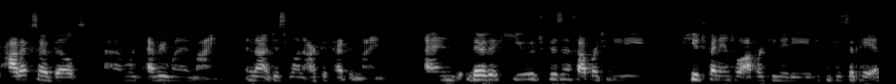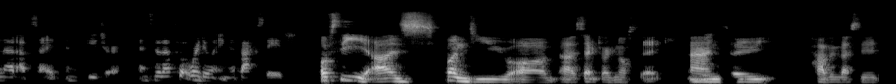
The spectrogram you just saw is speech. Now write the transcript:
products are built uh, with everyone in mind and not just one archetype in mind. And there's a huge business opportunity huge financial opportunity to participate in that upside in the future. And so that's what we're doing at Backstage. Obviously, as fund, you are uh, sector agnostic, mm-hmm. and so have invested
